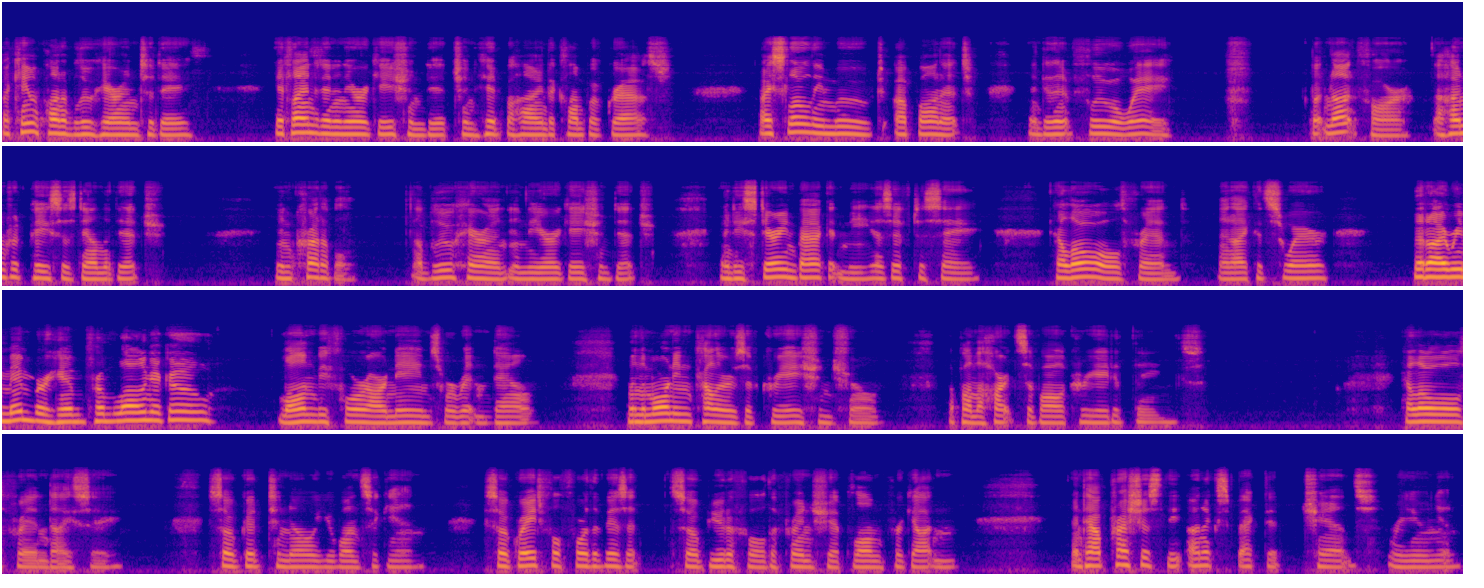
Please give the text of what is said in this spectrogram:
I came upon a blue heron to day. It landed in an irrigation ditch and hid behind a clump of grass. I slowly moved up on it, and then it flew away, but not far a hundred paces down the ditch. Incredible! A blue heron in the irrigation ditch, and he staring back at me as if to say, "Hello, old friend!" and I could swear that I remember him from long ago, long before our names were written down, when the morning colors of creation shone upon the hearts of all created things. Hello, old friend, I say. So good to know you once again. So grateful for the visit, so beautiful the friendship long forgotten, and how precious the unexpected chance reunion.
